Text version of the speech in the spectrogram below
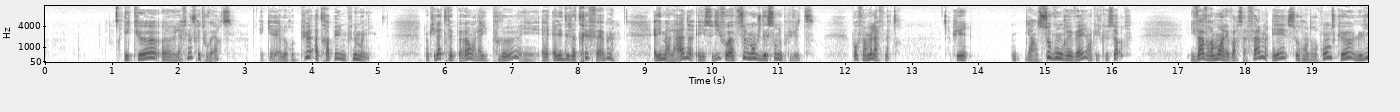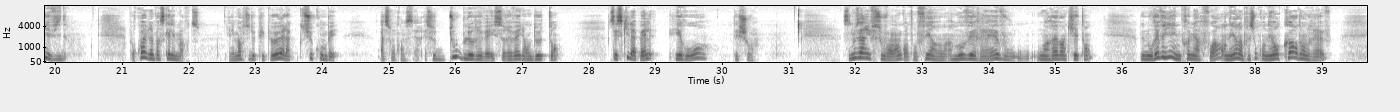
et que euh, la fenêtre est ouverte et qu'elle aurait pu attraper une pneumonie. Donc il a très peur, voilà, il pleut, et elle, est déjà très faible, elle est malade, et il se dit, il faut absolument que je descende au plus vite pour fermer la fenêtre. puis, il y a un second réveil, en quelque sorte, il va vraiment aller voir sa femme et se rendre compte que le lit est vide. Pourquoi? Eh bien parce qu'elle est morte. Elle est morte depuis peu, elle a succombé à son cancer. Et ce double réveil, ce réveil en deux temps, c'est ce qu'il appelle héros Teshuah. Ça nous arrive souvent quand on fait un, mauvais rêve ou, un rêve inquiétant, de nous réveiller une première fois en ayant l'impression qu'on est encore dans le rêve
